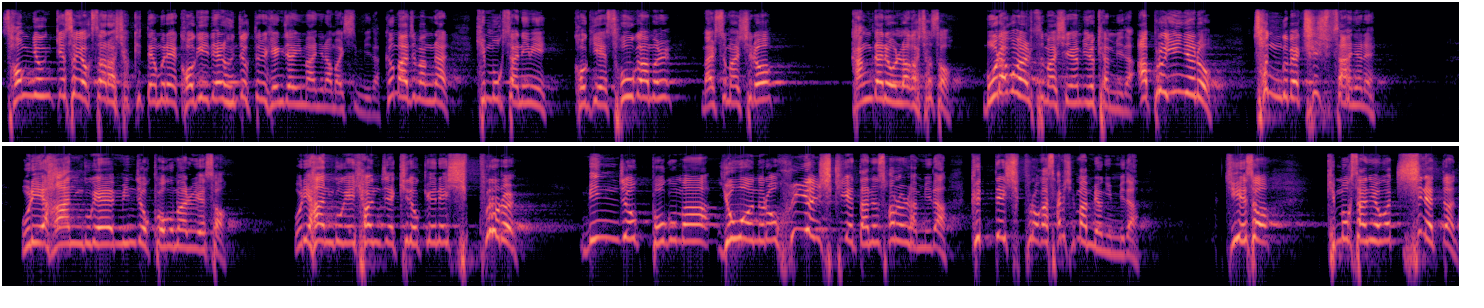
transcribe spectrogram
성령께서 역사를 하셨기 때문에 거기에 대한 흔적들이 굉장히 많이 남아 있습니다. 그 마지막 날 김 목사님이 거기에 소감을 말씀하시러 강단에 올라가셔서 뭐라고 말씀하시냐면 이렇게 합니다. 앞으로 2년 후 1974년에 우리 한국의 민족 복음화를 위해서 우리 한국의 현재 기독교인의 10%를 민족 복음화 요원으로 훈련시키겠다는 선언을 합니다. 그때 10%가 30만 명입니다. 뒤에서 김 목사님하고 친했던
